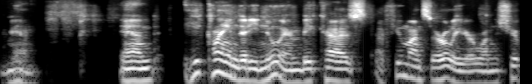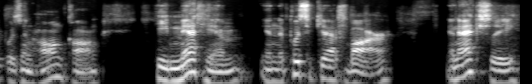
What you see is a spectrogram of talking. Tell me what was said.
men. And he claimed that he knew him because a few months earlier, when the ship was in Hong Kong, he met him in the Pussycat Bar and actually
